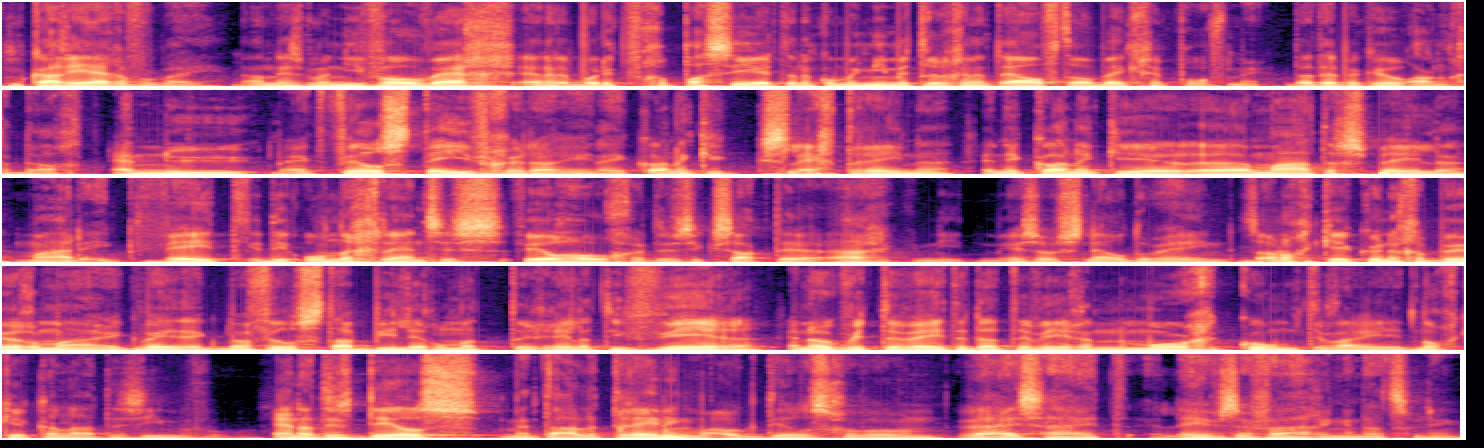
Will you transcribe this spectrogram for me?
mijn carrière voorbij. Dan is mijn niveau weg en dan word ik gepasseerd en dan kom ik niet meer terug in het elftal, ben ik geen prof meer. Dat heb ik heel lang gedacht. En nu ben ik veel steviger daarin. Ik kan een keer slecht trainen en ik kan een keer eh, matig spelen, maar ik weet, die ondergrens is veel hoger, dus ik zak er eigenlijk niet meer zo snel doorheen. Het zou nog een keer kunnen gebeuren, maar ik weet, ik ben veel stabieler om het te relativeren en ook weer te weten dat er weer een morgen komt waar je het nog een keer kan laten zien bijvoorbeeld. En dat is deels mentale training, maar ook deels gewoon wijsheid, levenservaring en dat soort dingen.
